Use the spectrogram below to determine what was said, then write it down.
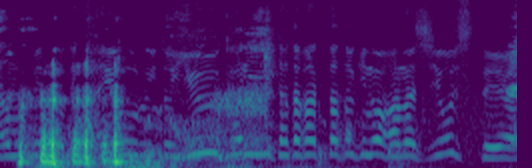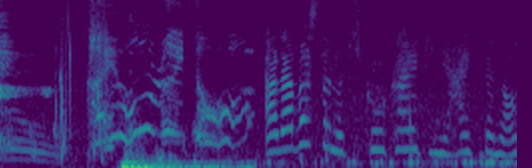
カムペットで海洋類と勇敢に戦った時の話をしてやろう。海王類と？アラバスタの気候海域に入ったの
